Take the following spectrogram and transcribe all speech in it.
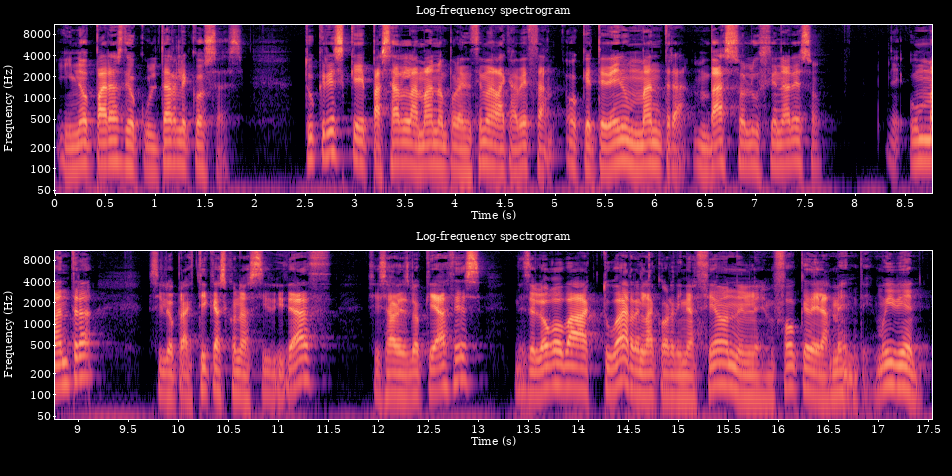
y no paras de ocultarle cosas. ¿Tú crees que pasar la mano por encima de la cabeza o que te den un mantra va a solucionar eso? Eh, un mantra, si lo practicas con asiduidad, si sabes lo que haces, desde luego va a actuar en la coordinación, en el enfoque de la mente. Muy bien,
